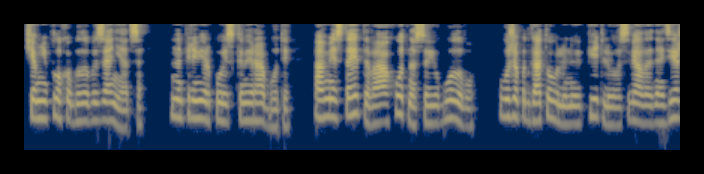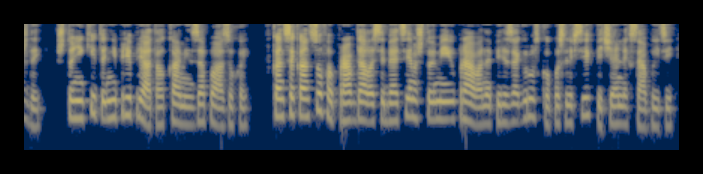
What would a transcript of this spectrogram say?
чем неплохо было бы заняться, например, поисками работы, а вместо этого охотно свою голову в уже подготовленную петлю с вялой надеждой, что Никита не припрятал камень за пазухой, в конце концов оправдала себя тем, что имею право на перезагрузку после всех печальных событий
